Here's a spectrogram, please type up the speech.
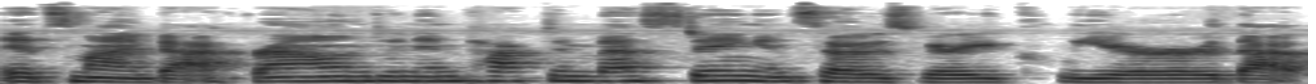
It's my background in impact investing. And so I was very clear that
